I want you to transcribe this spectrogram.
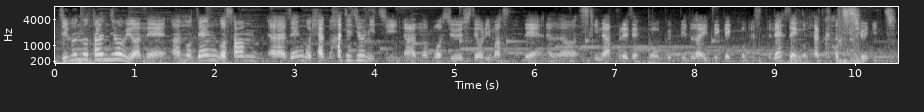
自分の誕生日はね、あの、前後3、前後180日、あの、募集しておりますので、あの、好きなプレゼントを送っていただいて結構ですね、前後180日。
